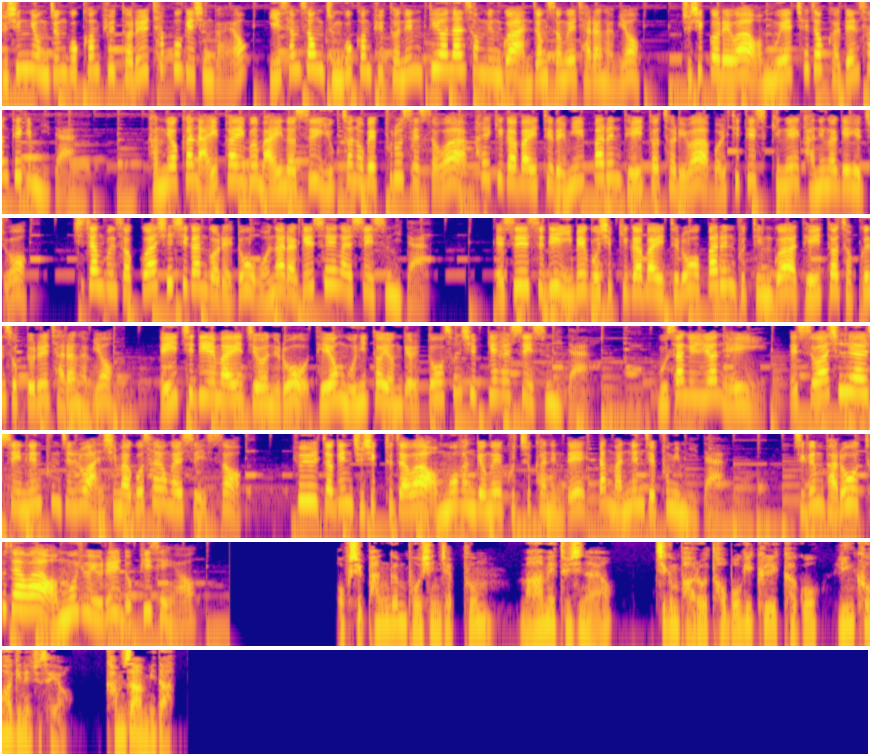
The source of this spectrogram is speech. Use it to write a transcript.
주식용 중고 컴퓨터를 찾고 계신가요? 이 삼성 중고 컴퓨터는 뛰어난 성능과 안정성을 자랑하며 주식 거래와 업무에 최적화된 선택입니다. 강력한 i5-6500 프로세서와 8GB 램이 빠른 데이터 처리와 멀티태스킹을 가능하게 해주어 시장 분석과 실시간 거래도 원활하게 수행할 수 있습니다. SSD 250GB로 빠른 부팅과 데이터 접근 속도를 자랑하며 HDMI 지원으로 대형 모니터 연결도 손쉽게 할 수 있습니다. 무상 1년 A, S와 신뢰할 수 있는 품질로 안심하고 사용할 수 있어 효율적인 주식 투자와 업무 환경을 구축하는 데 딱 맞는 제품입니다. 지금 바로 투자와 업무 효율을 높이세요. 혹시 방금 보신 제품 마음에 드시나요? 지금 바로 더보기 클릭하고 링크 확인해 주세요. 감사합니다.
